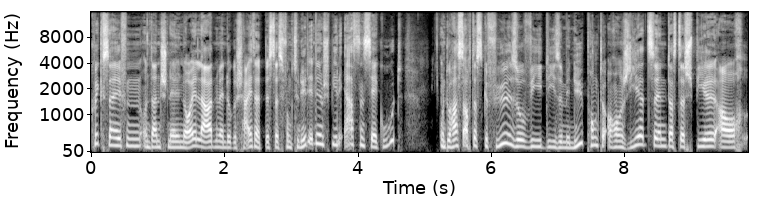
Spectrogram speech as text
quicksafen und dann schnell neu laden, wenn du gescheitert bist. Das funktioniert in dem Spiel erstens sehr gut. Und du hast auch das Gefühl, so wie diese Menüpunkte arrangiert sind, dass das Spiel auch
